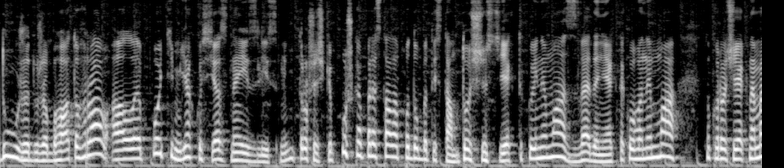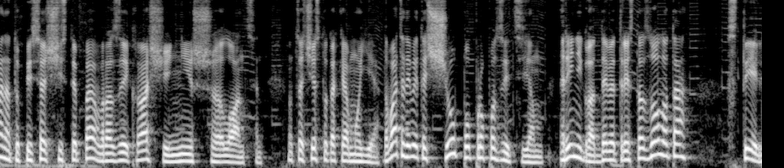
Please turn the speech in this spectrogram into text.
дуже-дуже багато грав, але потім якось я з неї зліз. Мені трошечки пушка перестала подобатись там. Точності як такої нема, зведення як такого нема. Ну, коротше, як на мене, то 56 ТП в рази краще, ніж Ланцин. Ну, це чисто таке моє. Давайте дивитися, що по пропозиціям. Renegade 9300 золота, стиль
